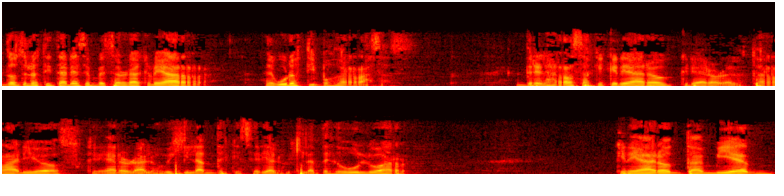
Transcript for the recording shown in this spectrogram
Entonces los titanes empezaron a crear algunos tipos de razas. Entre las razas que crearon, crearon a los terrarios, crearon a los vigilantes, que serían los vigilantes de Ulduar. Crearon también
